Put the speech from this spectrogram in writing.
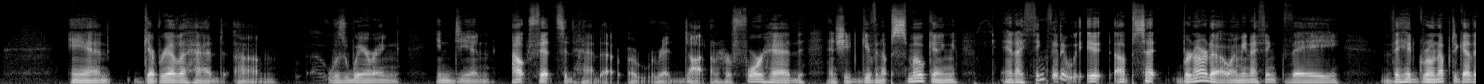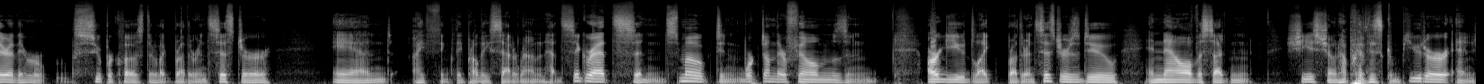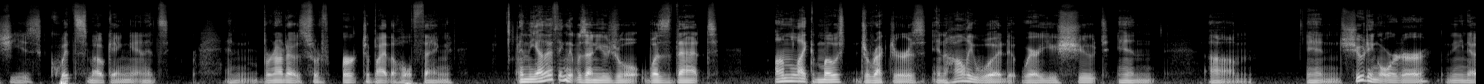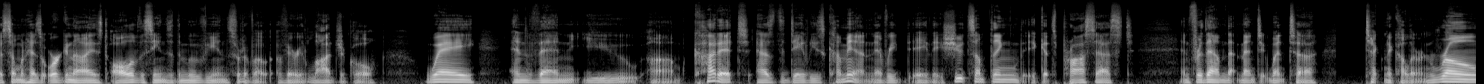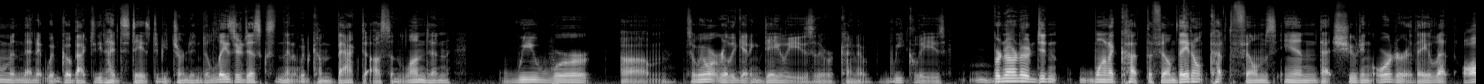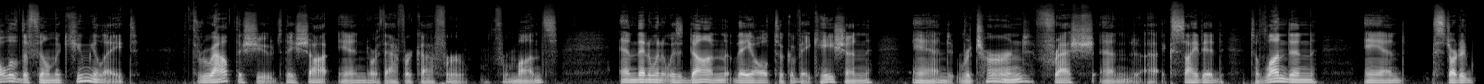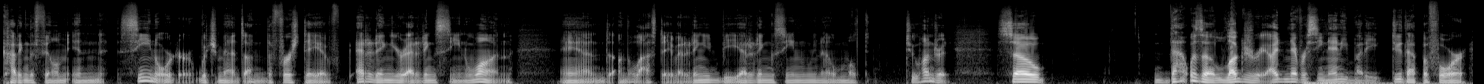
And Gabriella had um, was wearing Indian outfits and had a, a, red dot on her forehead, and she had given up smoking. And I think that it, it upset Bernardo. I mean, I think they they had grown up together. They were super close. They're like brother and sister. And I think they probably sat around and had cigarettes and smoked and worked on their films and argued like brother and sisters do. And now all of a sudden, she's shown up with this computer and she's quit smoking and it's and Bernardo is sort of irked by the whole thing. And the other thing that was unusual was that unlike most directors in Hollywood where you shoot in um, in shooting order, you know, someone has organized all of the scenes of the movie in sort of a, a very logical way, and then you um, cut it as the dailies come in. Every day they shoot something, it gets processed, and for them, that meant it went to Technicolor in Rome, and then it would go back to the United States to be turned into laser discs, and then it would come back to us in London. We were um, so we weren't really getting dailies; they were kind of weeklies. Bernardo didn't want to cut the film. They don't cut the films in that shooting order. They let all of the film accumulate throughout the shoot. They shot in North Africa for for months, and then when it was done, they all took a vacation and returned fresh and uh, excited to London and started cutting the film in scene order, which meant on the first day of editing, you're editing scene one. And on the last day of editing, you'd be editing scene, you know, multi- 200. So that was a luxury. I'd never seen anybody do that before.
